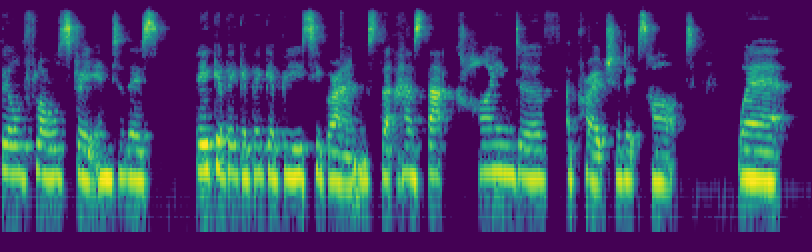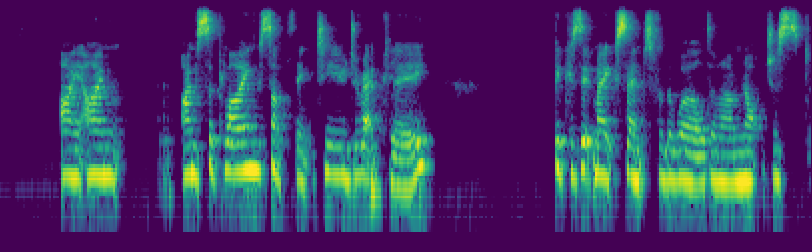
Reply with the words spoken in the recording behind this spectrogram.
build Floral Street into this bigger, bigger, bigger beauty brand that has that kind of approach at its heart, where I, I'm I'm supplying something to you directly because it makes sense for the world, and I'm not just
